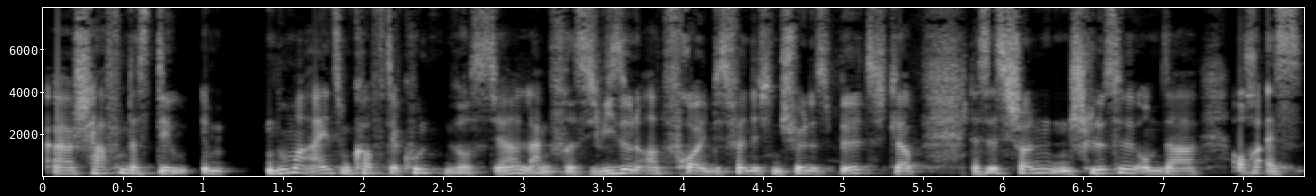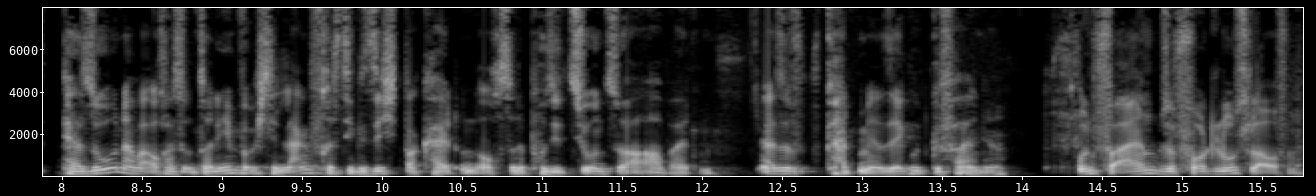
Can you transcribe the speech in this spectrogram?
äh, schaffen, dass du im Nummer eins im Kopf der Kunden wirst, ja, langfristig, wie so eine Art Freund. Das fände ich ein schönes Bild. Ich glaube, das ist schon ein Schlüssel, um da auch als Person, aber auch als Unternehmen wirklich eine langfristige Sichtbarkeit und auch so eine Position zu erarbeiten. Also hat mir sehr gut gefallen, ja. Und vor allem sofort loslaufen.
